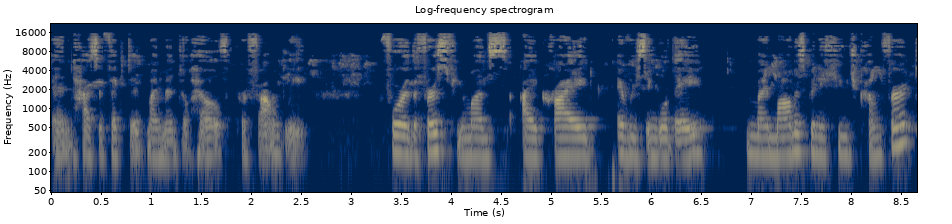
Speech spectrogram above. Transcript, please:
and has affected my mental health profoundly. For the first few months, I cried every single day. My mom has been a huge comfort.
